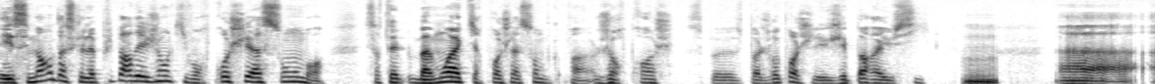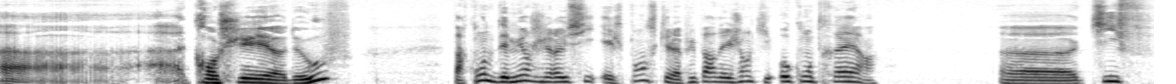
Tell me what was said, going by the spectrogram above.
Et c'est marrant parce que la plupart des gens qui vont reprocher à Sombre, certaines, bah moi qui reproche à Sombre, enfin je reproche, c'est pas, je reproche, j'ai- pas réussi à, à- à accrocher euh, de ouf. Par contre, des murs, j'ai réussi. Et je pense que la plupart des gens qui, au contraire, euh, kiffent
